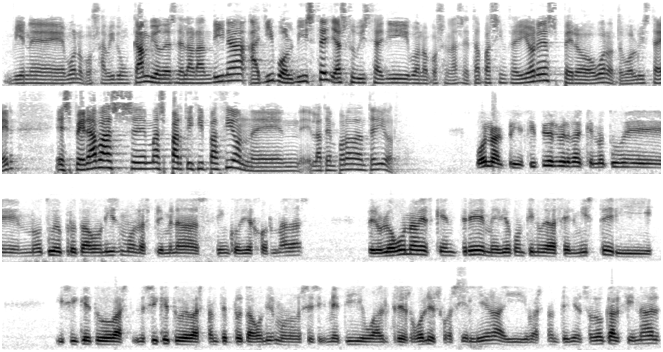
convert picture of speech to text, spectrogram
viene, bueno, pues ha habido un cambio desde la Arandina, allí volviste, ya estuviste allí, bueno, pues en las etapas inferiores, pero bueno, te volviste a ir. ¿Esperabas eh, más participación en, la temporada anterior? Bueno, al principio es verdad que no tuve, no tuve protagonismo en las primeras 5 o 10 jornadas, pero luego una vez que entré me dio continuidad el míster y, y sí que tuve sí que tuve bastante protagonismo no sé si metí igual tres goles o así en liga y bastante bien solo que al final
